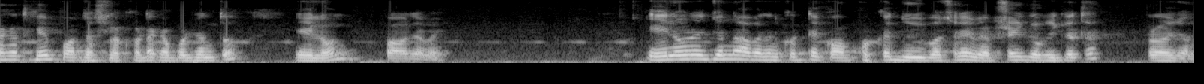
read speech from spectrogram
টাকা থেকে পঞ্চাশ লক্ষ টাকা পর্যন্ত এই লোন পাওয়া যাবে। এই লোনের জন্য আবেদন করতে কমপক্ষে দুই বছরের ব্যবসায়িক অভিজ্ঞতা প্রয়োজন।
